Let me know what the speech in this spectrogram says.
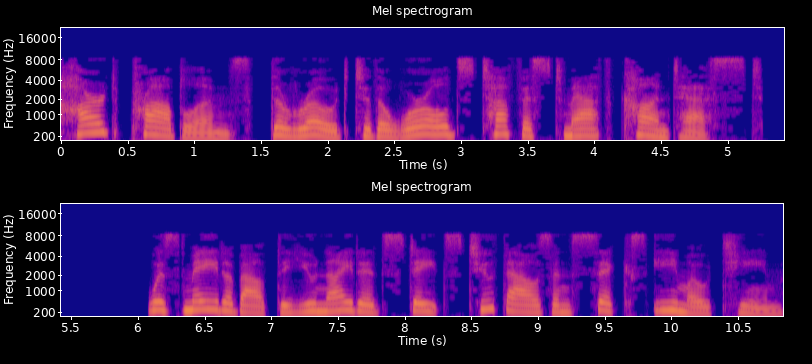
Hard Problems, The Road to the World's Toughest Math Contest, was made about the United States 2006 IMO team.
